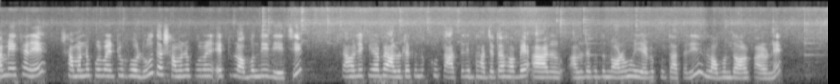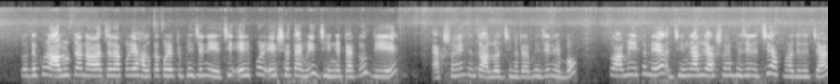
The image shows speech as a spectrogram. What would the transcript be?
আমি এখানে সামান্য পরিমাণ একটু হলুদ আর সামান্য পরিমাণ একটু লবণ দিয়ে দিয়েছি। তাহলে কী হবে? আলুটা কিন্তু খুব তাড়াতাড়ি ভাজাটা হবে আর আলুটা কিন্তু নরম হয়ে যাবে খুব তাড়াতাড়ি লবণ দেওয়ার কারণে। তো দেখুন, আলুটা নাড়াচাড়া করে হালকা করে একটু ভেজে নিয়েছি। এরপর এর সাথে আমি ঝিঙেটাকেও দিয়ে একসঙ্গে কিন্তু আলু আর ঝিঙেটা ভেজে নেব। তো আমি এখানে ঝিঙে আলু একসঙ্গে ভেজে নিচ্ছি। আপনারা যদি চান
